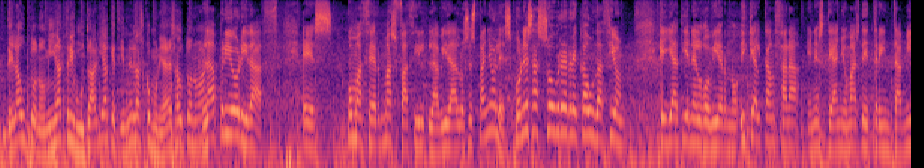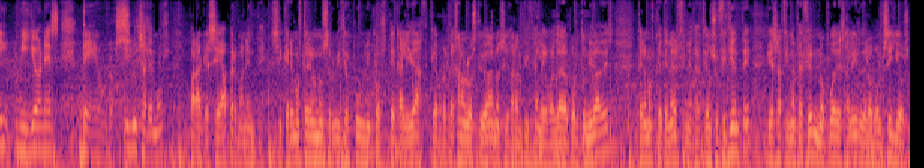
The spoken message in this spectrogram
de la autonomía tributaria que tienen las comunidades autónomas. La prioridad es cómo hacer más fácil la vida a los españoles, con esa sobrerecaudación que ya tiene el gobierno y que alcanzará en este año más de 30.000 millones de euros. Y lucharemos para que sea permanente. Si queremos tener unos servicios públicos de calidad que protejan a los ciudadanos y garanticen la igualdad de oportunidades, tenemos que tener financiación suficiente y esa financiación no puede salir de los bolsillos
